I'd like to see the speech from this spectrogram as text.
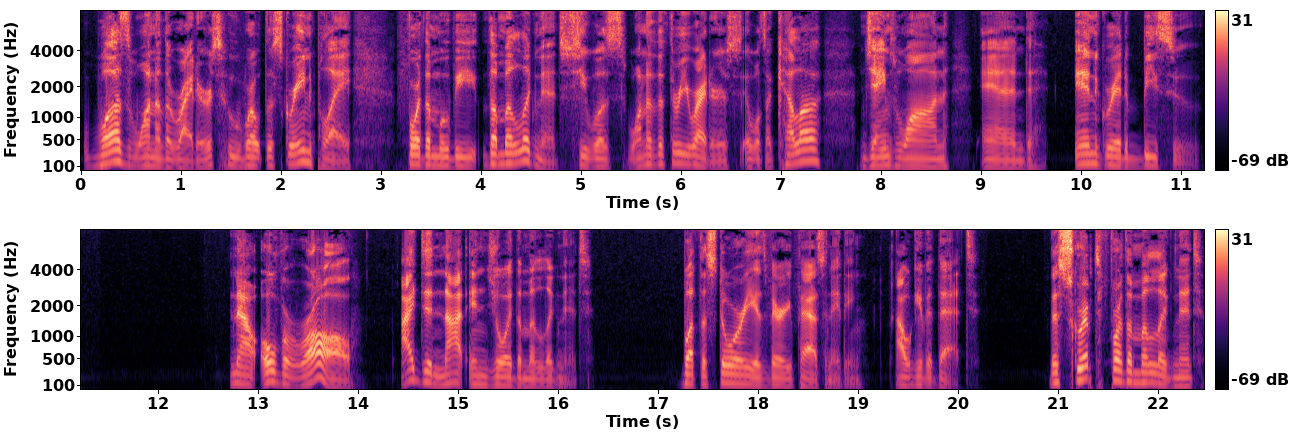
was one of the writers who wrote the screenplay for the movie The Malignant. She was one of the three writers. It was Akela, James Wan, and Ingrid Bisu. Now, overall, I did not enjoy The Malignant, but the story is very fascinating. I will give it that. The script for The Malignant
